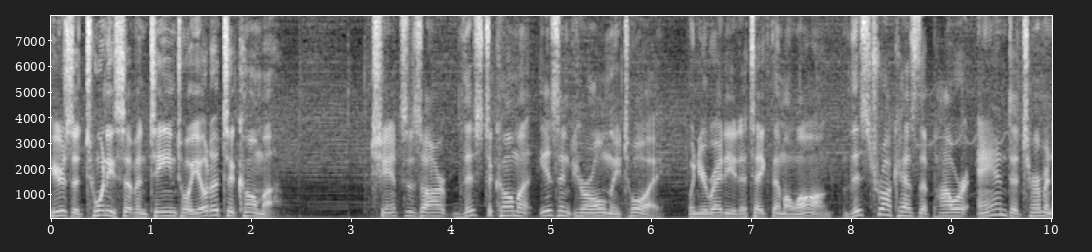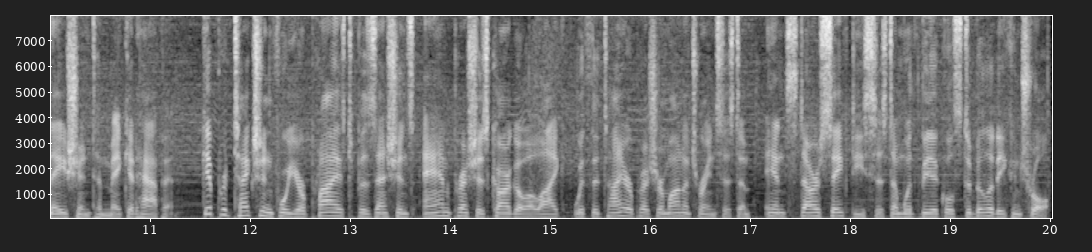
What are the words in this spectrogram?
Here's a 2017 Toyota Tacoma. Chances are this Tacoma isn't your only toy. When you're ready to take them along, this truck has the power and determination to make it happen. Get protection for your prized possessions and precious cargo alike with the tire pressure monitoring system and Star Safety System with vehicle stability control,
